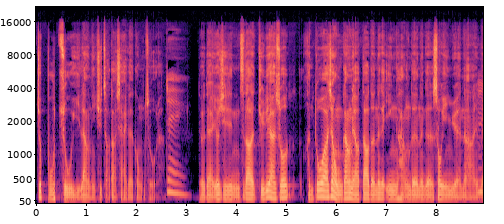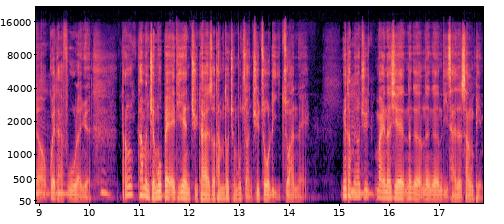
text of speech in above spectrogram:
就不足以让你去找到下一个工作了。对，对不对？尤其是你知道，举例来说。很多啊，像我们刚刚聊到的那个银行的那个收银员啊，有没有柜台服务人员？当他们全部被 ATM 取代的时候，他们都全部转去做理专嘞，因为他们要去卖那些那个那个理财的商品嘛，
